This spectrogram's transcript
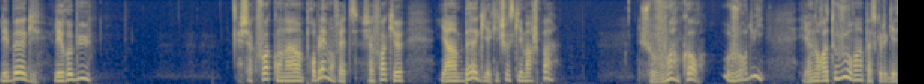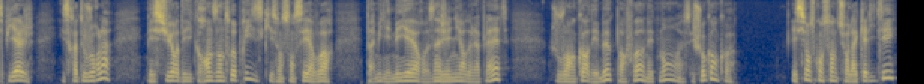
les bugs, les rebuts. Chaque fois qu'on a un problème, en fait, chaque fois qu'il y a un bug, il y a quelque chose qui ne marche pas. Je vois encore aujourd'hui, et il y en aura toujours, hein, parce que le gaspillage, il sera toujours là. Mais sur des grandes entreprises qui sont censées avoir parmi les meilleurs ingénieurs de la planète, je vois encore des bugs parfois, honnêtement, c'est choquant, quoi. Et si on se concentre sur la qualité,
